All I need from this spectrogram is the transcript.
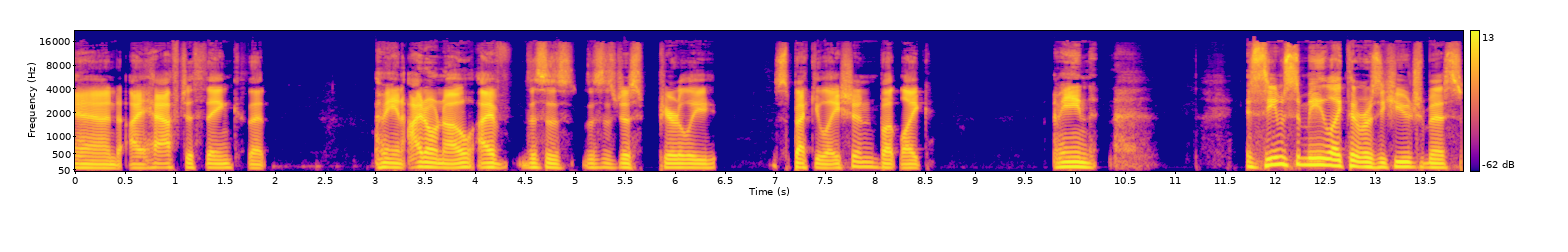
and I have to think that I mean, I don't know. I've this is this is just purely speculation, but like I mean, it seems to me like there was a huge miss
